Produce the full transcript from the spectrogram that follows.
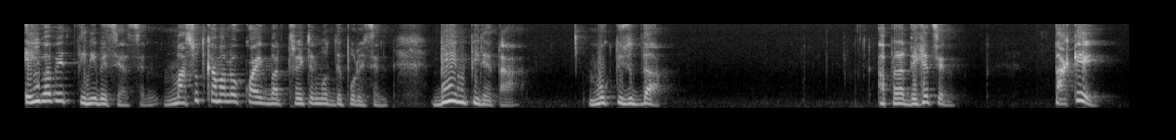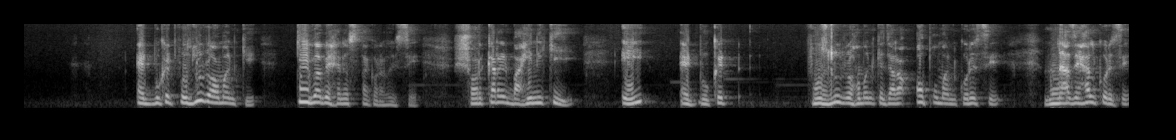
এইভাবে তিনি বেঁচে আছেন। মাসুদ কামালও কয়েকবার থ্রেটের মধ্যে পড়েছেন। বিএনপি নেতা, মুক্তিযোদ্ধা, আপনারা দেখেছেন? তাকে অ্যাডভোকেট ফজলুর রহমানকে কীভাবে হেনস্থা করা হয়েছে? সরকারের বাহিনী কি এই অ্যাডভোকেট ফজলুর রহমানকে যারা অপমান করেছে, নাজেহাল করেছে,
